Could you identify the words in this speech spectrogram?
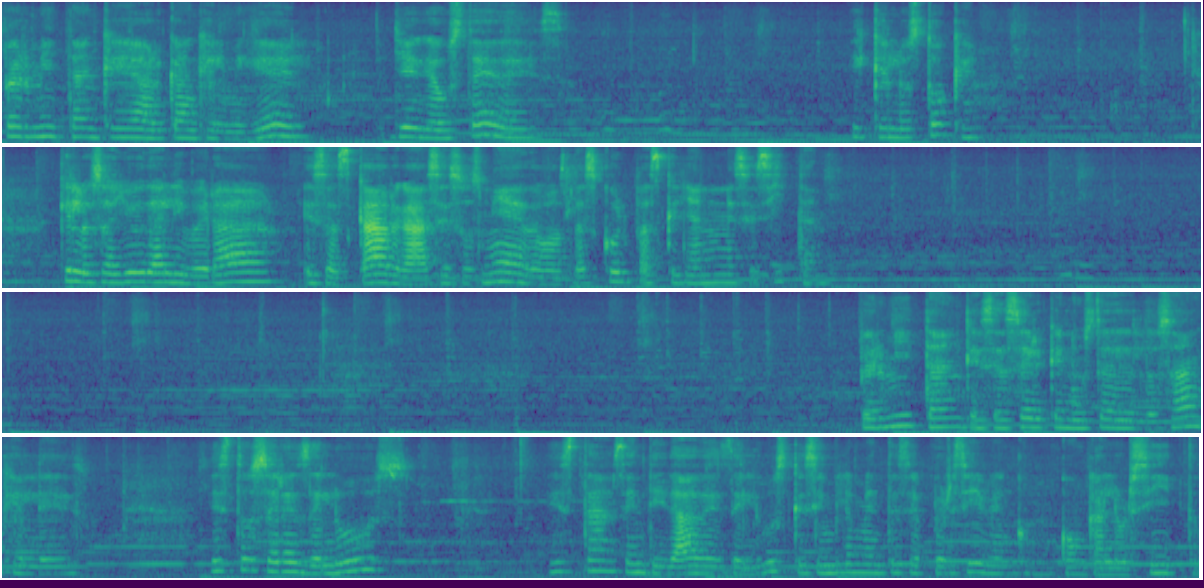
Permitan que Arcángel Miguel llegue a ustedes y que los toque, que los ayude a liberar esas cargas, esos miedos, las culpas que ya no necesitan. Permitan que se acerquen a ustedes los ángeles estos seres de luz estas entidades de luz que simplemente se perciben como con calorcito.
